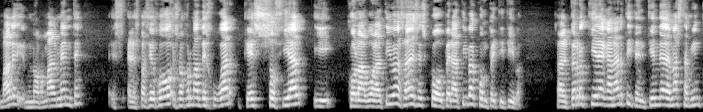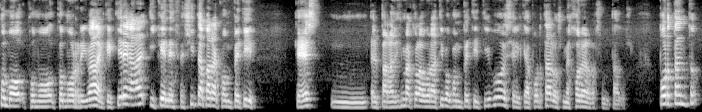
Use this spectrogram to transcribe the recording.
¿vale? Normalmente, el espacio de juego es una forma de jugar que es social y colaborativa, ¿sabes? Es cooperativa, competitiva. O sea, el perro quiere ganarte y te entiende además también como, como, como rival, el que quiere ganar y que necesita para competir, que es mm, el paradigma colaborativo competitivo, es el que aporta los mejores resultados. Por tanto,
